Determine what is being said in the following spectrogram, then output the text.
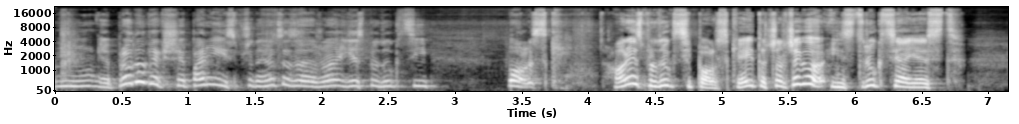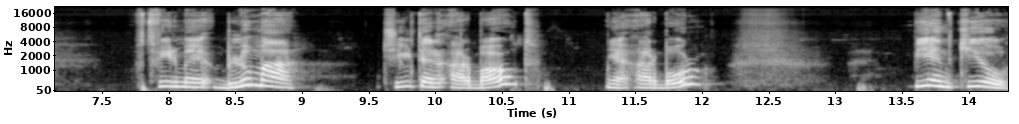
Mm, Produkt, jak się pani sprzedająca założyła, jest produkcji polskiej. On jest produkcji polskiej. To dlaczego instrukcja jest od firmy Bluma Chiltern Arbout? Nie, Arbor. B&Q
